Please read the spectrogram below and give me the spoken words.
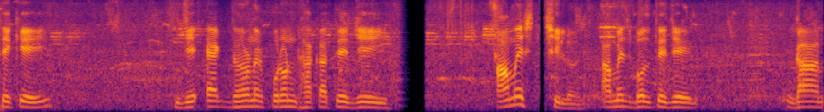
থেকেই যে এক ধরনের পুরন ঢাকাতে যেই আমেজ ছিল, আমেজ বলতে যে গান,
